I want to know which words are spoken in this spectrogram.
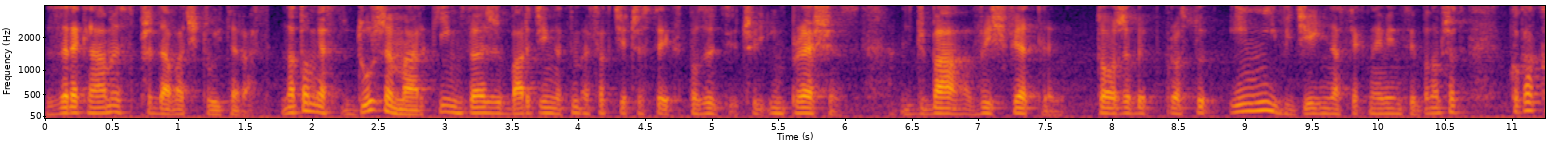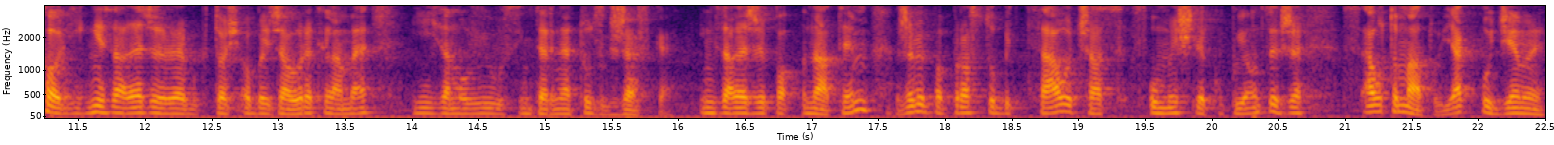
z reklamy sprzedawać tu i teraz. Natomiast duże marki im zależy bardziej na tym efekcie czystej ekspozycji, czyli impressions, liczba wyświetleń to, żeby po prostu inni widzieli nas jak najwięcej. Bo na przykład Coca-Coli nie zależy, żeby ktoś obejrzał reklamę i zamówił z internetu zgrzewkę. Im zależy po, na tym, żeby po prostu być cały czas w umyśle kupujących, że z automatu, jak pójdziemy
